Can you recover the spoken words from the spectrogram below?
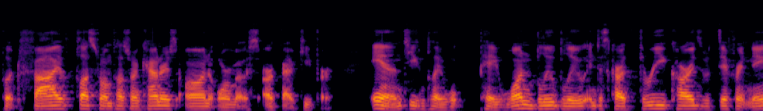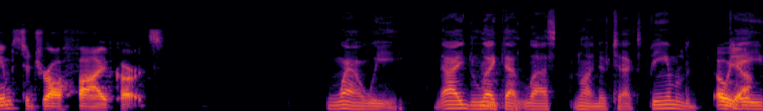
put five plus one plus one counters on Ormos, Archive Keeper. And you can play pay one blue blue and discard three cards with different names to draw five cards. Wowee. I like that last line of text. Being able to Hmm. Oh yeah.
